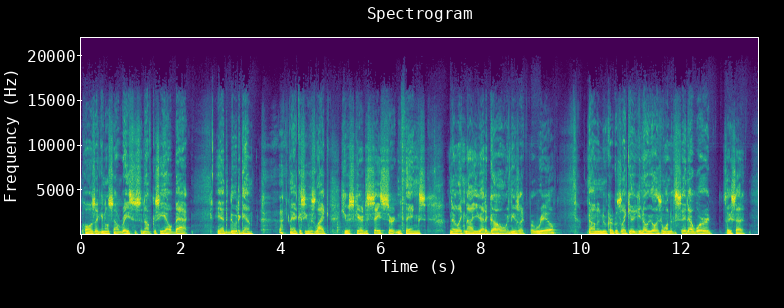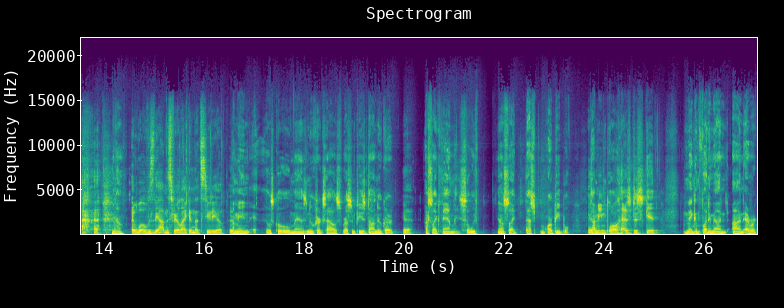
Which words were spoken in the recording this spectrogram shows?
Paul was like, "You don't sound racist enough," because he held back. He had to do it again. yeah, because he was like, he was scared to say certain things, and they're like, "Nah, you got to go." And he was like, "For real?" Donald Newkirk was like, "Yo, you know, you always wanted to say that word," so he said it. you know, and what was the atmosphere like in that studio? I mean, it was cool, man. It's Newkirk's house. Rest in peace, Don Newkirk. yeah. That's like family. So we, you know, it's like that's our people. I mean, Paul has this skit making fun of me on on Ever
